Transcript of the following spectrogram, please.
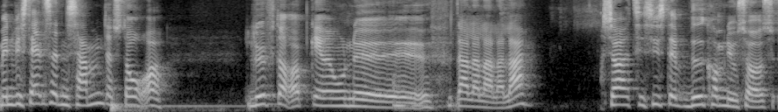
Men hvis det altid er den samme, der står og løfter opgaven, øh, la la la la la, så til sidst er vedkommende jo så også,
